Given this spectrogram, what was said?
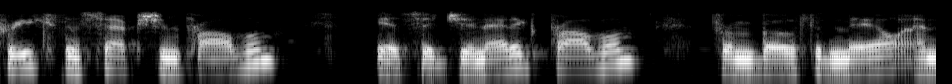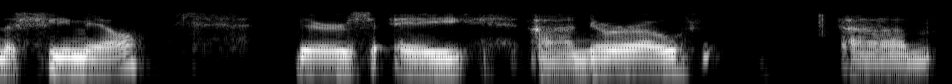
preconception problem. It's a genetic problem from both the male and the female. There's a uh, neuro um,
